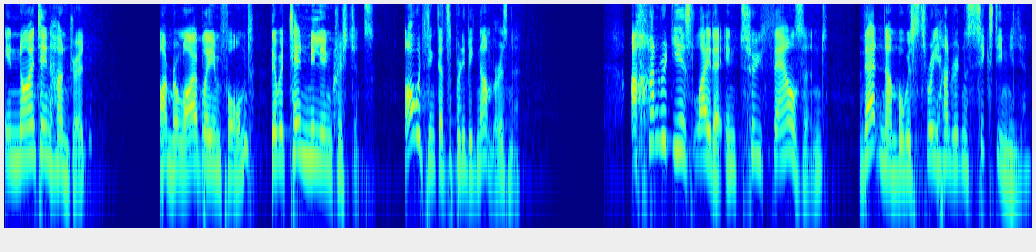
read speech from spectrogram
in 1900, I'm reliably informed, there were 10 million Christians. I would think that's a pretty big number, isn't it? A hundred years later, in 2000, that number was 360 million.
